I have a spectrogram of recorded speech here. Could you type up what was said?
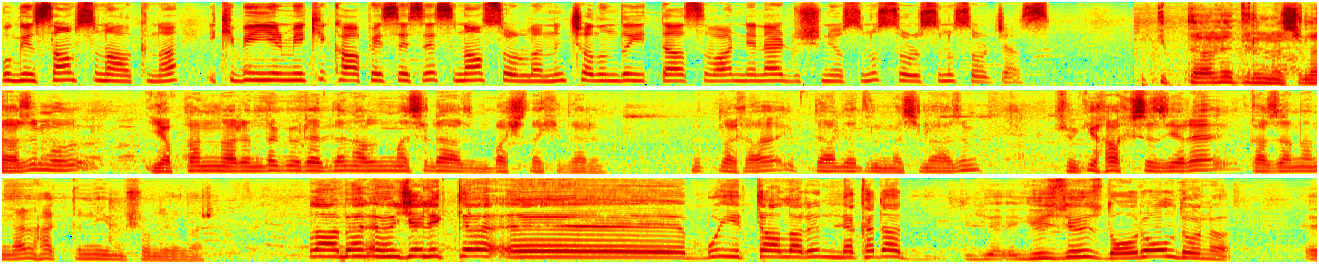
bugün Samsun halkına 2022 KPSS sınav sorularının çalındığı iddiası var. Neler düşünüyorsunuz sorusunu soracağız. iptal edilmesi lazım. O yapanların da görevden alınması lazım baştakilerin. Mutlaka iptal edilmesi lazım. Çünkü haksız yere kazananların hakkını yemiş oluyorlar. Valla ben öncelikle eee, bu iddiaların ne kadar yüzde yüz doğru olduğunu eee,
